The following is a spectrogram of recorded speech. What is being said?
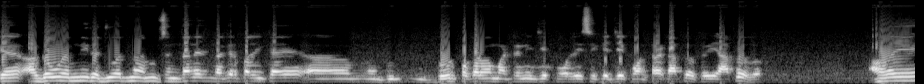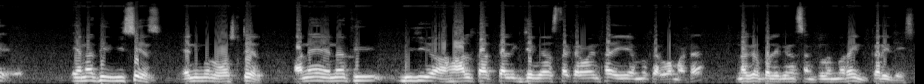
કે અગાઉ એમની રજૂઆતના અનુસંધાને જ નગરપાલિકાએ ઢોર પકડવા માટેની જે પોલિસી કે જે કોન્ટ્રાક્ટ આપ્યો હતો, એ આપ્યો હતો. હવે એનાથી વિશેષ એનિમલ હોસ્ટેલ અને એનાથી બીજી હાલ તાત્કાલિક જે વ્યવસ્થા કરવાની થાય એ અમે કરવા માટે નગરપાલિકાના સંકલનમાં રહીને કરી દઈશું.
